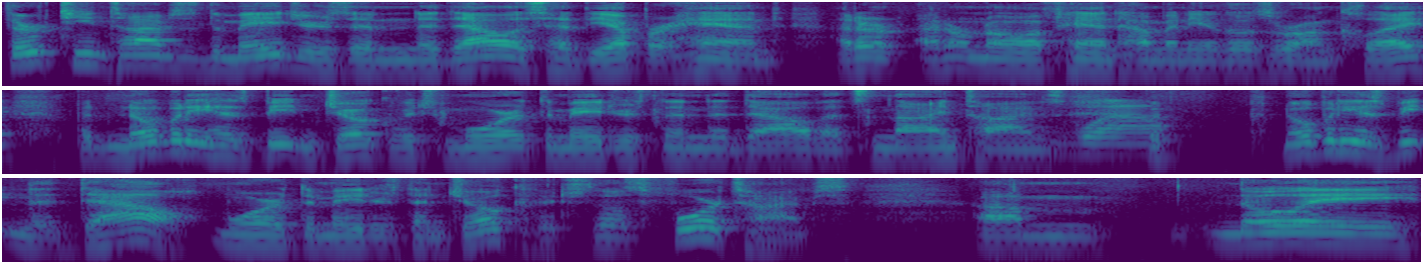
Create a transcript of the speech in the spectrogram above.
13 times at the majors and Nadal has had the upper hand. I don't I don't know offhand how many of those are on clay, but nobody has beaten Djokovic more at the majors than Nadal. That's 9 times. Wow. But nobody has beaten Nadal more at the majors than Djokovic. Those 4 times. Um, Nole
